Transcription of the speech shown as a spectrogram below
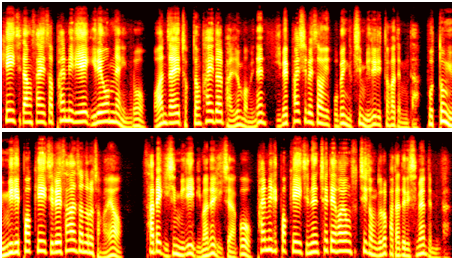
K지당 4에서 8mm의 일회용량이므로 환자의 적정 타이덜 발륨 범위는 280에서 560ml가 됩니다. 보통 6mm per kg를 상한선으로 정하여 420ml 미만을 유지하고 8ml per kg는 최대 허용 수치 정도로 받아들이시면 됩니다.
